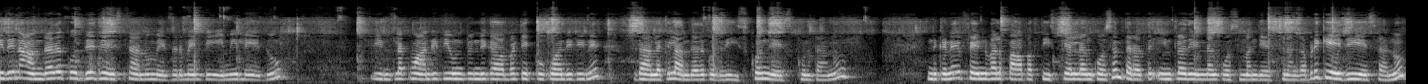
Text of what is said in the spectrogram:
ఏదైనా అందాద కొద్దే చేస్తాను. మెజర్మెంట్ ఏమీ లేదు. ఇంట్లో క్వాంటిటీ ఉంటుంది కాబట్టి ఎక్కువ క్వాంటిటీనే దానిలోకి అందరూ కొద్దిగా తీసుకొని చేసుకుంటాను. ఎందుకనే ఫ్రెండ్ వాళ్ళ పాపకు తీసుకెళ్ళడం కోసం తర్వాత ఇంట్లో తినడం కోసం అని చేస్తున్నాం కాబట్టి కేజీ చేశాను.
